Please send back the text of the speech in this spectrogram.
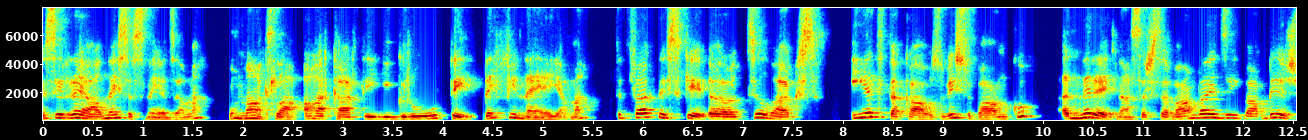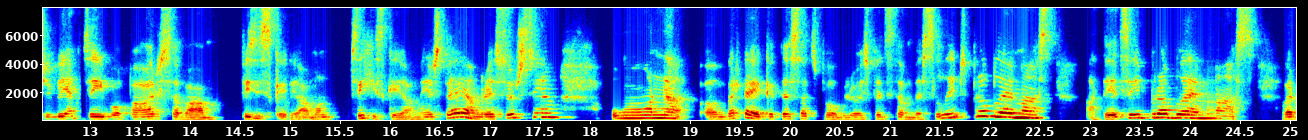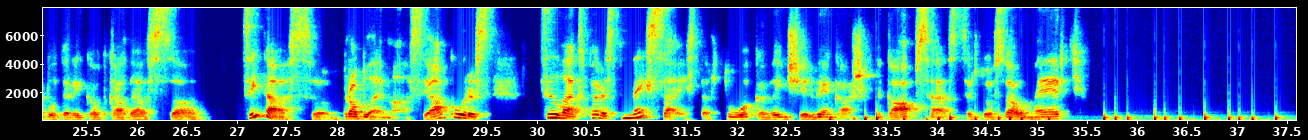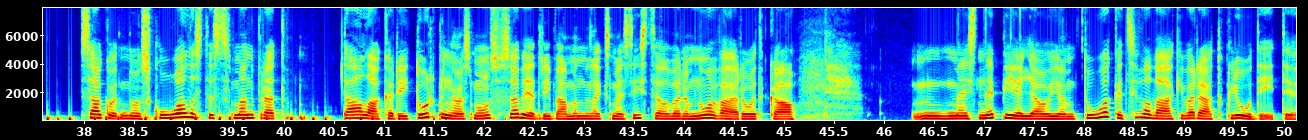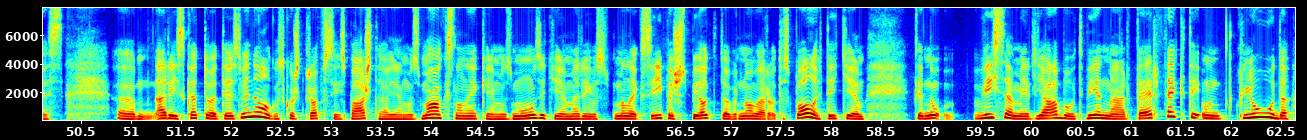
kas ir reāli nesasniedzama un mākslā ārkārtīgi grūti definējama, tad faktiski uh, cilvēks iet tā kā uz visu banku, nereiķinās ar savām vajadzībām, bieži vien dzīvo pāri savām fiziskajām un psihiskajām iespējām, resursiem. Un um, var teikt, ka tas atspoguļojas pēc tam veselības problēmās, attiecību problēmās, varbūt arī kaut kādās uh, citās uh, problēmās, jā, kuras cilvēks parasti nesaist ar to, ka viņš ir vienkārši apsēsts ar to savu mērķi. Sākot no skolas, tas, manuprāt, tālāk arī turpinās mūsu sabiedrībā. Man liekas, mēs izcili varam novērot, ka mēs nepieļaujam to, ka cilvēki varētu kļūdīties. Um, arī skatoties vienalga, uz kuras profesijas pārstāvjiem, uz māksliniekiem, uz mūziķiem, arī uz, man liekas, īpaši spilgti to var novērot uz politiķiem, ka nu, visam ir jābūt vienmēr perfekti un kļūda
